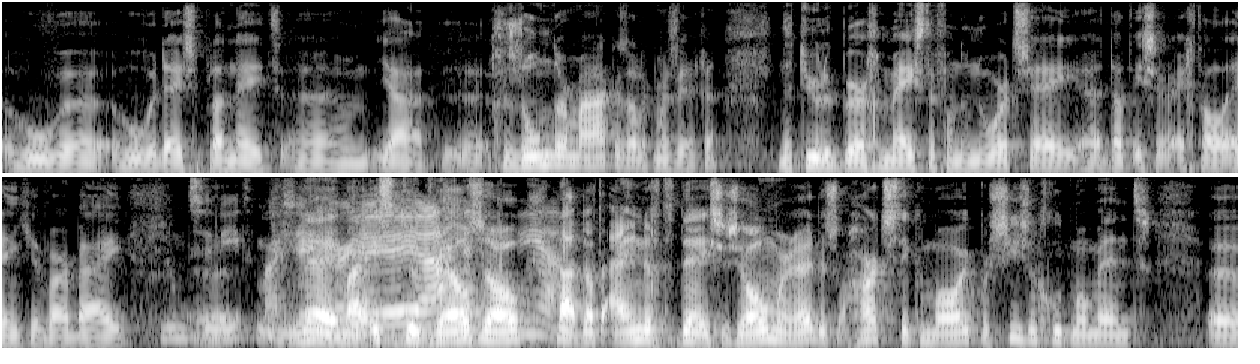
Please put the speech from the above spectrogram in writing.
hoe, we, hoe we deze planeet ehm, ja, eh, gezonder maken, zal ik maar zeggen. Natuurlijk burgemeester van de Noordzee, eh, dat is er echt al eentje waarbij Noemt ze eh, niet, maar zeker. Nee, maar is natuurlijk wel zo. Nou, dat eindigt deze zomer. Hè, dus hartstikke mooi. Precies een goed moment, eh,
